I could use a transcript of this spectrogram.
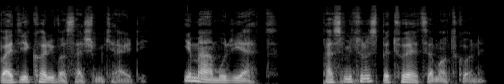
باید یه کاری واسش می‌کردی. یه مأموریت. پس می‌تونست به تو اعتماد کنه.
